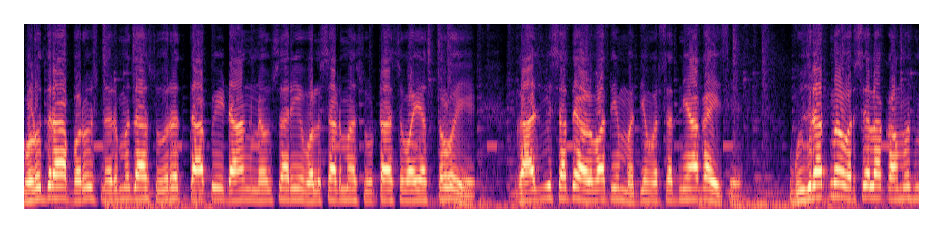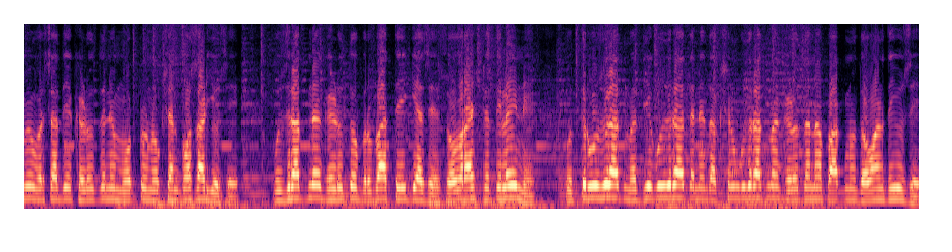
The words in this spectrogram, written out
વડોદરા, ભરૂચ, નર્મદા, સુરત, તાપી, ડાંગ, નવસારી, વલસાડમાં છૂટા છવાયા સ્થળોએ ગાજવી સાથે હળવાથી મધ્યમ વરસાદની આગાહી છે. ગુજરાતમાં વરસેલા કમોસમી વરસાદે ખેડૂતોને મોટું નુકસાન પહોંચાડ્યું છે. ગુજરાતના ખેડૂતો બરબાદ થઈ ગયા છે. સૌરાષ્ટ્રથી લઈને ઉત્તર ગુજરાત, મધ્ય ગુજરાત અને દક્ષિણ ગુજરાતમાં ખેડૂતોના પાકનું ધોવાણ થયું છે.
